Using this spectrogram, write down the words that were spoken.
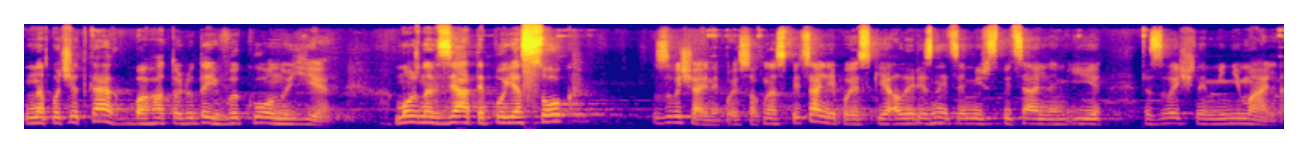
на початках багато людей виконує. Можна взяти поясок, звичайний поясок. У нас спеціальні пояски, але різниця між спеціальним і звичним мінімальна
